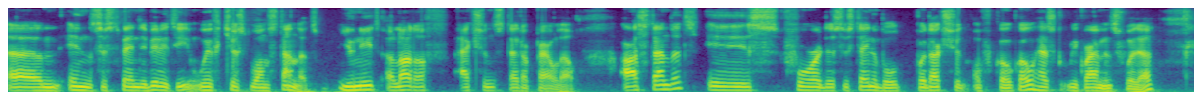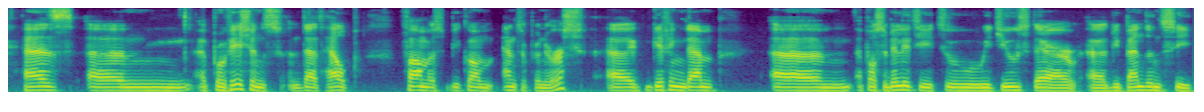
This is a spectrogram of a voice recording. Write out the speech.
um, in sustainability with just one standard. You need a lot of actions that are parallel. Our standard is for the sustainable production of cocoa, has requirements for that, has um, uh, provisions that help farmers become entrepreneurs, giving them um, a possibility to reduce their uh, dependency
